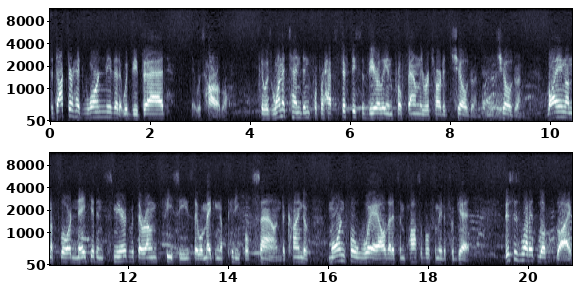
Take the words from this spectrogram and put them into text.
The doctor had warned me that it would be bad. It was horrible. There was one attendant for perhaps 50 severely and profoundly retarded children, and the children, lying on the floor naked and smeared with their own feces, they were making a pitiful sound, a kind of mournful wail that it's impossible for me to forget. This is what it looked like.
